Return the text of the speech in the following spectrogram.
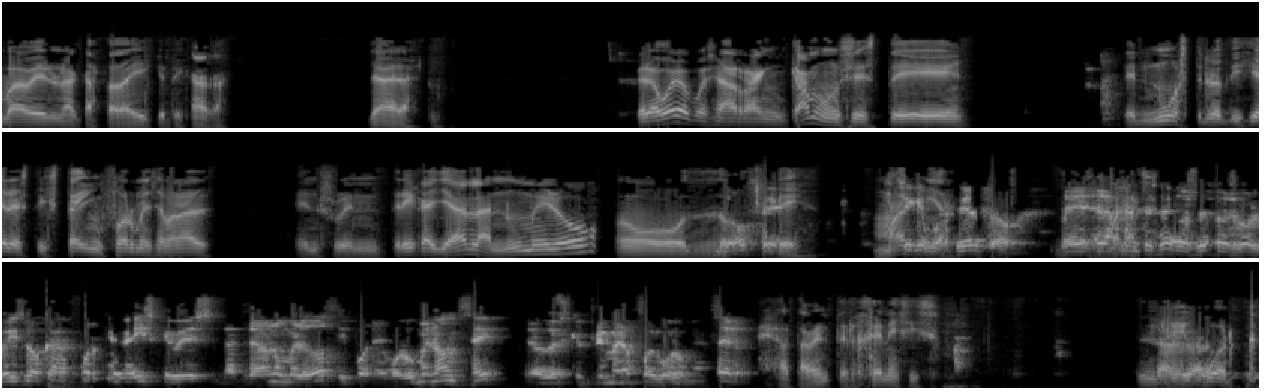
va a haber una cazada ahí que te cagas. Ya verás tú. Pero bueno, pues arrancamos este de nuestro noticiero, este, este informe semanal en su entrega ya, la número oh, 12. Doce. Madre Sí, que por cierto, eh, la gente se- os, os volvéis locas porque veis que ves la entrega número 12 y pone volumen 11, pero es que el primero fue el volumen 0. Exactamente, el Génesis. El rework.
